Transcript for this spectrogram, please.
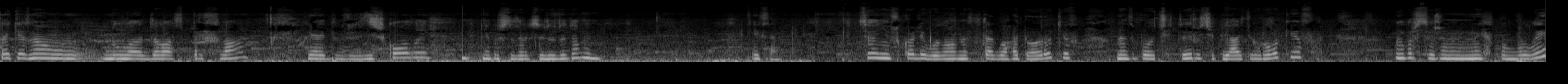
Так, я знову ну, до вас прийшла. Я йду вже зі школи. Я просто зараз йду додому. І все. Сьогодні в школі було у нас так багато уроків. У нас було 4 чи 5 уроків. Ми просто вже на них побули.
